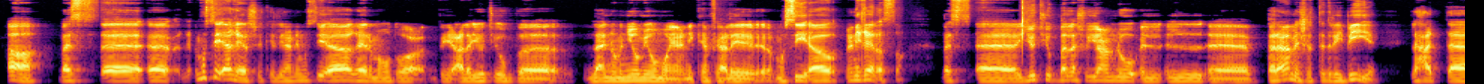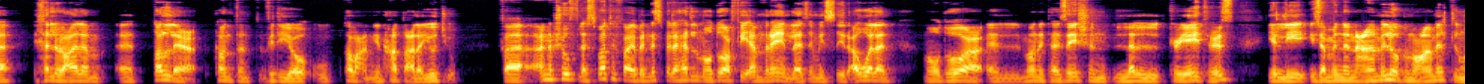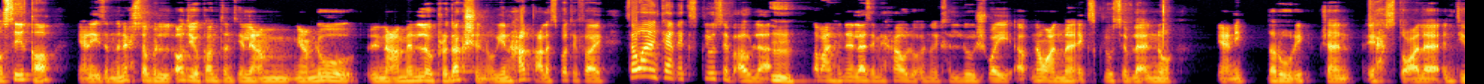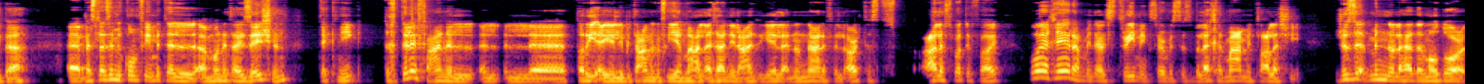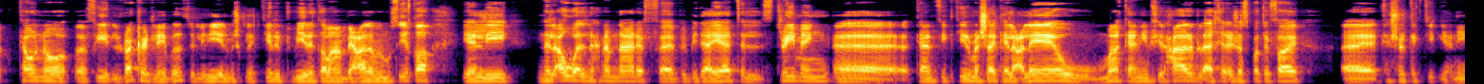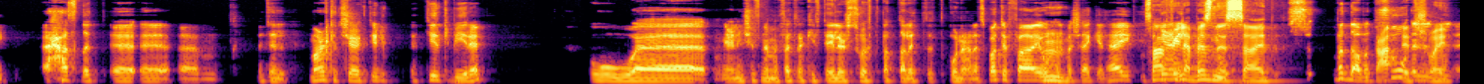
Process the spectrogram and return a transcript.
آه بس آه آه موسيقى غير شكل يعني موسيقى غير موضوع على يوتيوب لأنه من يوم يومه يعني كان في عليه موسيقى يعني غير قصة. بس يوتيوب بلشوا يعملوا البرامج التدريبية لحتى يخلوا العالم تطلع content فيديو وطبعا ينحط على يوتيوب. فأنا بشوف لسبوتيفاي بالنسبة لهذا الموضوع في أمرين لازم يصير. اولا موضوع ال monetization لل creators يلي إذا بدنا نعامله بمعاملة الموسيقى يعني إذا بدنا نحسب ال audio content يلي عم يعملوه نعمل له production وينحط على سبوتيفاي سواء كان exclusive أو لا. م. طبعا هنا لازم يحاولوا إنه يخلوه شوي نوعا ما exclusive لأنه يعني ضروري مشان يحصلوا على انتباه. آه، بس لازم يكون في مثل monetization تكنيك تختلف عن الطريقة يلي بيتعاملوا فيها مع الأغاني العادية لأنه بنعرف ال artist على سبوتيفاي وغيرها من ال streaming services بالآخر ما عم يطلع لها شيء. جزء منه لهذا الموضوع كونه في ال record labels اللي هي المشكلة كثير كبيرة طبعا بعالم الموسيقى يلي من الأول نحن بنعرف ببدايات ال streaming كان في كتير مشاكل عليه وما كان يمشي الحال بالآخر اجى سبوتيفاي كشركة كتير يعني حصلت مثل market share كتير كتير كبيرة. ويعني شفنا من فترة كيف تايلر سويفت بطلت تكون على سبوتيفاي والمشاكل هاي. صار يعني في لها بزنس سايد بالضبط سوق شوي.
